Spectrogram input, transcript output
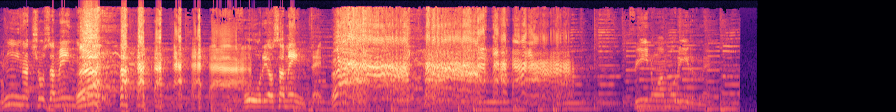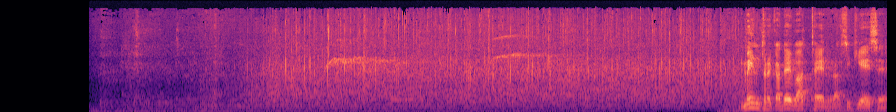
minacciosamente, furiosamente. fino a morirne. Mentre cadeva a terra si chiese,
